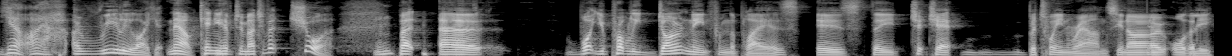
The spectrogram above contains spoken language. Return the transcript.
yeah, I I really like it. Now, can you have too much of it? Sure, Mhm. but uh, what you probably don't need from the players is the chit chat between rounds, you know, or the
